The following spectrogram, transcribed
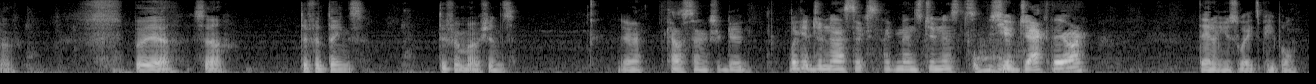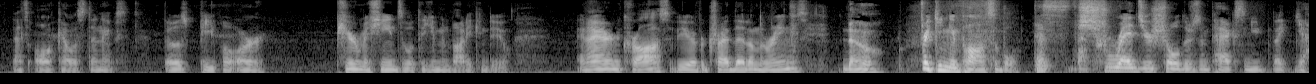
Uh, But yeah, so different things, different motions. Yeah, calisthenics are good. Look at gymnastics, like men's gymnasts. You see how jacked they are? They don't use weights, people. That's all calisthenics. Those people are pure machines of what the human body can do. An iron cross, have you ever tried that on the rings? No. Freaking impossible. That's- That that's- shreds your shoulders and pecs, and you, like, yeah.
